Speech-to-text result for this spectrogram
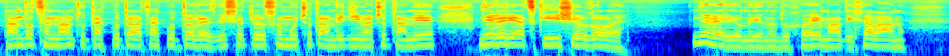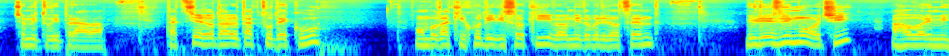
Pán docent, mám tu takúto a takúto vec. Vysvetlil som mu, čo tam vidím a čo tam je. Neveriacky išiel dole. Neveril mi jednoducho, hej, mladý chalán, čo mi tu vypráva. Tak tiež odhalil tak tú deku. On bol taký chudý, vysoký, veľmi dobrý docent. Vyliezli mu oči a hovorí mi,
